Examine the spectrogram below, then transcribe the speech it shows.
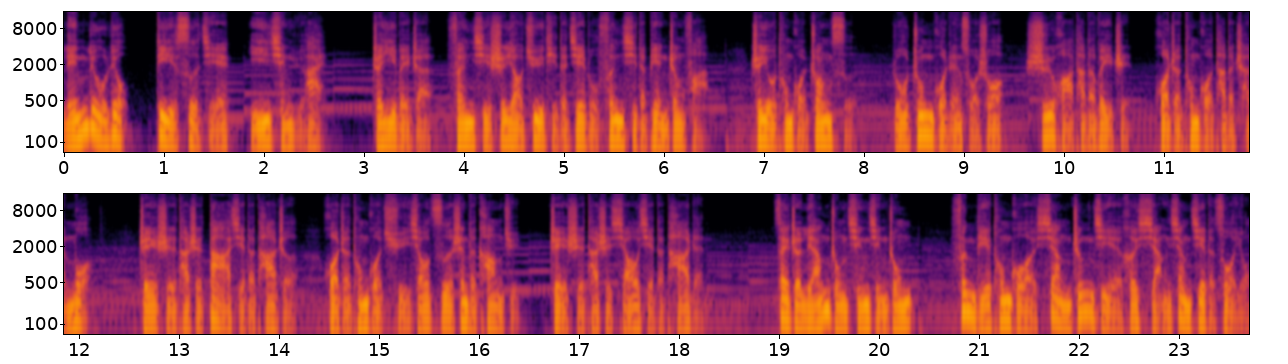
零六六第四节移情与爱，这意味着分析师要具体的介入分析的辩证法。只有通过装死，如中国人所说，诗化他的位置，或者通过他的沉默，这时他是大写的他者；或者通过取消自身的抗拒，这时他是小写的他人。在这两种情形中，分别通过象征界和想象界的作用，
